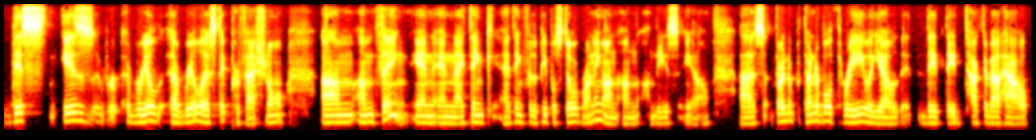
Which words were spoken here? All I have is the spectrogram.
this is a real a realistic professional um, um thing, and and I think I think for the people still running on on on these, you know, uh, Thunder, Thunderbolt three, well, you know, they they talked about how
